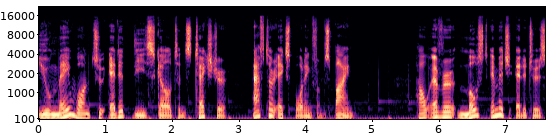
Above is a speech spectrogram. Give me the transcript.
You may want to edit the skeleton's texture after exporting from Spine. However, most image editors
